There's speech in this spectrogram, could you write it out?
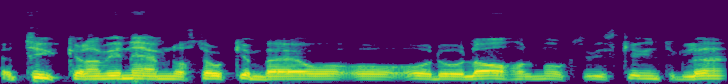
Jag tycker när vi nämner Stockenberg och, och, och då Larholm också, vi ska ju inte glömma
